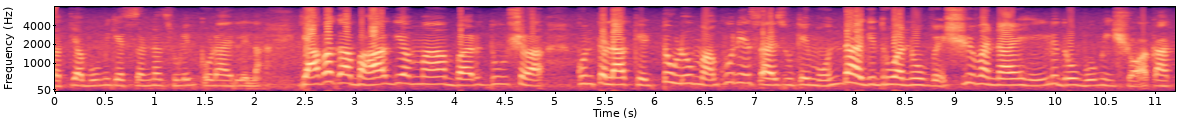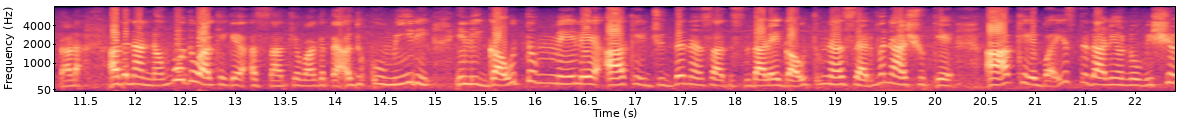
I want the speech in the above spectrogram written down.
ಸತ್ಯ ಭೂಮಿಗೆ ಸಣ್ಣ ಸುಳಿವು ಕೂಡ ಇರಲಿಲ್ಲ. ಯಾವಾಗ ಭಾಗ್ಯಮ್ಮ ಬರ್ದು ಶಕುಂತಲ ಕೆಟ್ಟವಳು ಮಗುನೇ ಸಾಯಿಸೋಕೆ ಮುಂದಾಗಿದ್ರು ಅನ್ನೋ ವಿಷಯವನ್ನ ಹೇಳಿದ್ರು ಭೂಮಿ ಶಾಕ್ ಆಗ್ತಾಳ. ಅದನ್ನ ನಂಬೋದು ಆಕೆಗೆ ಅಸಾಧ್ಯವಾಗುತ್ತೆ. ಅದಕ್ಕೂ ಮೀರಿ ಇಲ್ಲಿ ಗೌತಮ್ ಮೇಲೆ ಆಕೆ ಜುದ್ದನ ಸಾಧಿಸ್ತಿದ್ದಾಳೆ. ಗೌತಮ್ನ ಸರ್ವನಾಶಕ್ಕೆ ಆಕೆ ಬಯಸ್ತಿದ್ದಾಳೆ ಅನ್ನೋ ವಿಷಯ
